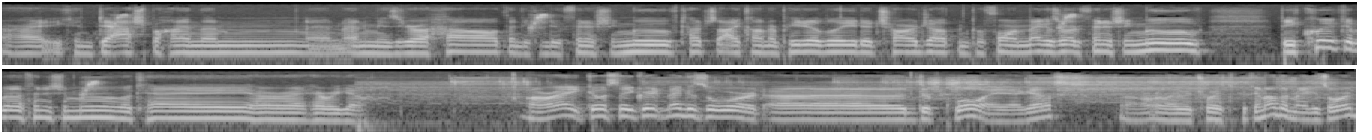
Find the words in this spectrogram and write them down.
Alright, you can dash behind them and enemy zero health, and you can do finishing move, touch the icon repeatedly to charge up and perform Megazord finishing move. Be quick about finishing move, okay. Alright, here we go. Alright, Gosei Great Megazord. Uh deploy, I guess. I don't really have a choice to pick another Megazord.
